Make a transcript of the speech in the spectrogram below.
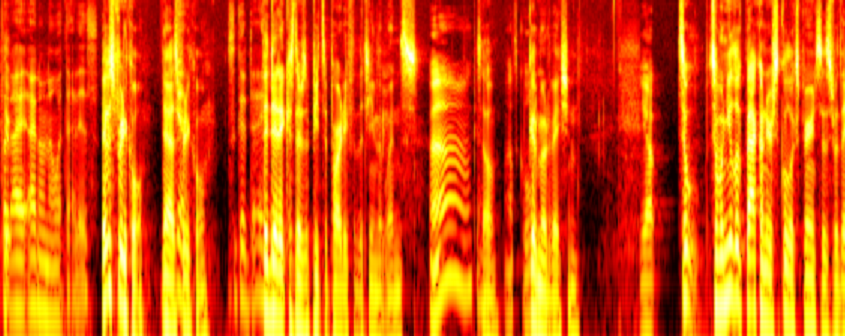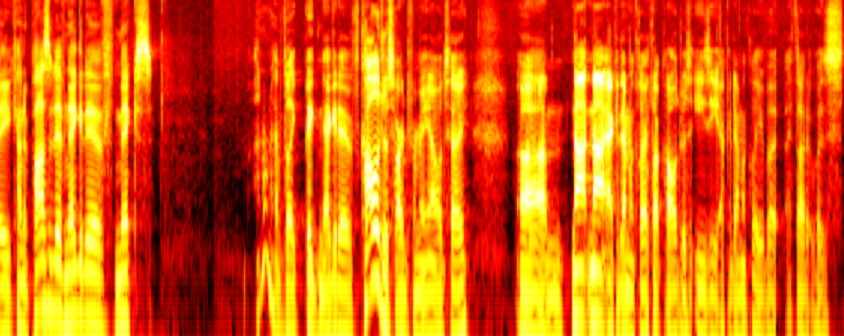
but I, I don't know what that is. It was pretty cool. Yeah, it's Yeah. pretty cool. It's a good day. They did it because there's a pizza party for the team that wins. Oh, okay. So that's cool. Good motivation. Yep. So, so when you look back on your school experiences, were they kind of positive, negative, mix? I don't have like big negative. College was hard for me, I would say. Um, not not academically. I thought college was easy academically, but I thought it was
